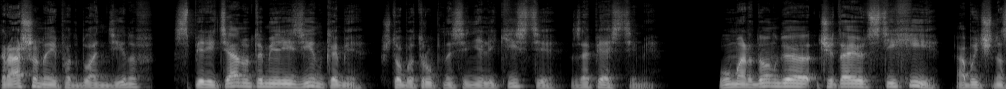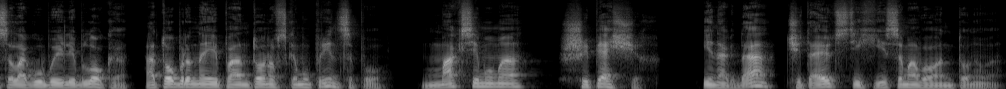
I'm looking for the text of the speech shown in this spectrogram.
крашеные под блондинов, с перетянутыми резинками, чтобы трупно синели кисти запястьями. У Мардонга читают стихи, обычно Сологуба или Блока, отобранные по антоновскому принципу максимума шипящих. Иногда читают стихи самого Антонова.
